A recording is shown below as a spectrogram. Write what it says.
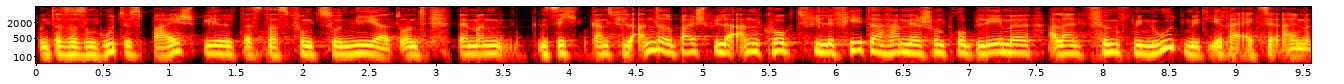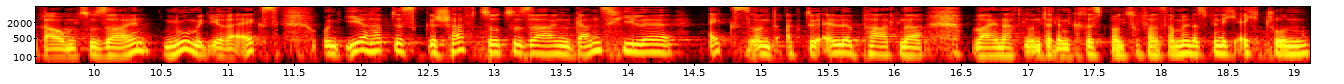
Und das ist ein gutes Beispiel, dass das funktioniert. Und wenn man sich ganz viele andere Beispiele anguckt, viele Väter haben ja schon Probleme, allein fünf Minuten mit ihrer Ex in einem Raum zu sein, nur mit ihrer Ex. Und ihr habt es geschafft, sozusagen ganz viele Ex- und aktuelle Partner Weihnachten unter dem Christbaum zu versammeln. Das finde ich echt schon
